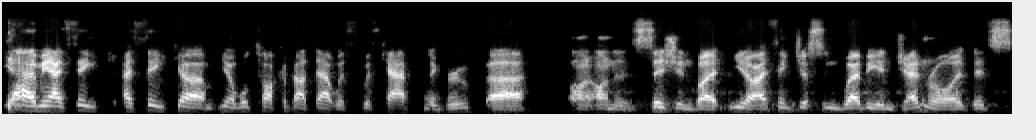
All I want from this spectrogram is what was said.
Yeah, I mean, I think, I think, um, you know, we'll talk about that with, with Cap and the group uh, on, on the decision, but, you know, I think just in Webby in general, it, it's,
